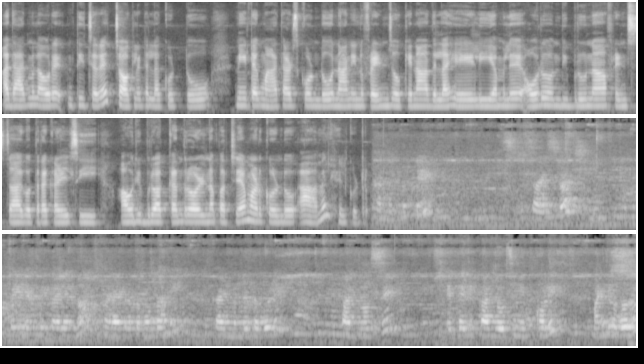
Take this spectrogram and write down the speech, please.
ಅದಾದಮೇಲೆ ಅವರೇ ಟೀಚರೇ ಚಾಕ್ಲೇಟ್ ಎಲ್ಲ ಕೊಟ್ಟು, ನೀಟಾಗಿ ಮಾತಾಡಿಸ್ಕೊಂಡು, ನಾನಿನ್ನು ಫ್ರೆಂಡ್ಸ್ ಓಕೆನಾ ಅದೆಲ್ಲ ಹೇಳಿ, ಆಮೇಲೆ ಅವರು ಒಂದಿಬ್ರನ್ನ ಫ್ರೆಂಡ್ಸ್ ಆಗೋ ಥರ ಕಳಿಸಿ ಅವರಿಬ್ಬರು ಅಕ್ಕಂದ್ರು ಅವಳನ್ನ ಪರಿಚಯ ಮಾಡಿಕೊಂಡು ಆಮೇಲೆ ಹೇಳ್ಕೊಟ್ರು. ಕೈ ಮುಂದೆ ತಗೊಳ್ಳಿ. ಕಾಲು ಜೋಡಿಸಿ ಎದ್ದೆಲ್ಲಿ ಕಾಲು ಜೋಡಿಸಿ ನಿಂತ್ಕೊಳ್ಳಿ ಮಂಡಿ ಹೋಗಿ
